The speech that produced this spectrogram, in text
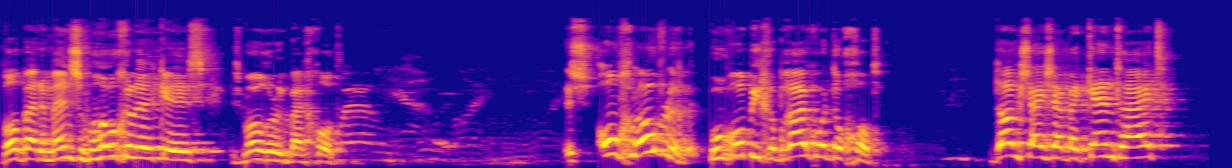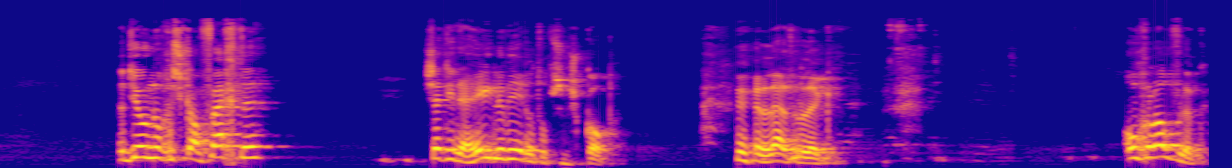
Wat bij de mensen mogelijk is, is mogelijk bij God. Het is ongelooflijk hoe Robbie gebruikt wordt door God. Dankzij zijn bekendheid, dat hij ook nog eens kan vechten, zet hij de hele wereld op zijn kop. Letterlijk. Ongelooflijk.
